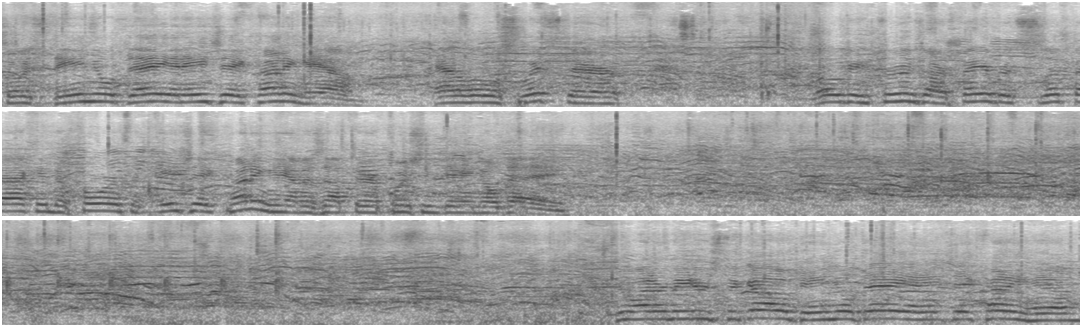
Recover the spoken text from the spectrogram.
So it's Daniel Day and AJ Cunningham. Had a little switch there. Logan Cruz, our favorite, slipped back into fourth, and AJ Cunningham is up there pushing Daniel Day. Two hundred meters to go. Daniel Day and AJ Cunningham.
